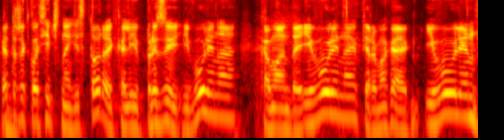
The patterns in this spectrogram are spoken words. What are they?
Это же класічная гісторыя калі прызы і вуліна каманда і вуліна перамагае і вулін.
